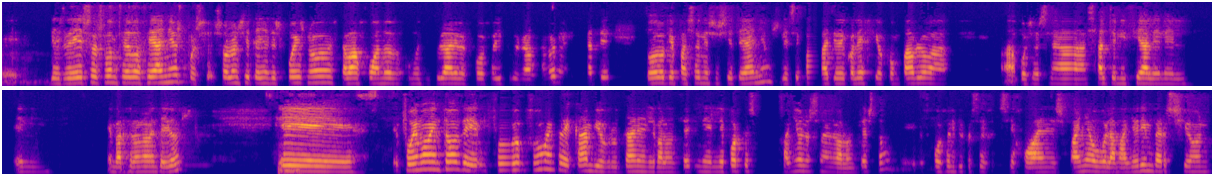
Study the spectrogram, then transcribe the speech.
Eh, desde esos 11 o 12 años, pues solo en 7 años después, ¿no? Estaba jugando como titular en los Juegos Olímpicos de Barcelona. Fíjate todo lo que pasó en esos 7 años, de ese patio de colegio con Pablo a, a, pues ese salto inicial en, el, en, en Barcelona 92. Eh, fue, un momento de, fue, fue, un momento de cambio brutal en el, baloncesto, en el deporte español, no solo en el baloncesto. Los Juegos Olímpicos se, se juegan en España, hubo la mayor inversión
